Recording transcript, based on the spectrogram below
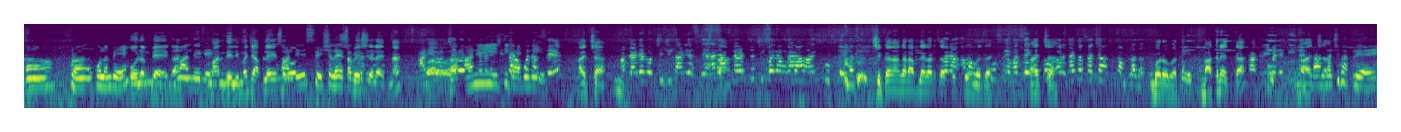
कोलंबी आहे. कोलंबी आहे का? मांदेली आहे. मांदेली. म्हणजे आपले हे सर्व स्पेशल आहे स्पेशल आहेत ना? आणि वा, वा, ती पण काबुली. असते. अच्छा. आपल्याकडे रोजची चिकाडी असते. आणि हा. आपल्याकडचं चिकन अंगारा हा एक खूप फेमस आहे. चिकन अंगार आपल्याकडचं खूप हो, फेमस आहे. खूप फेमस आहे. तो अच्छा. अर्ध्या तासाच्या आत संपला जातो. बरोबर. भाकरी आहेत का? भाकरीमध्ये तीन आहे अच्छा. तांदळाची भाकरी आहे.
